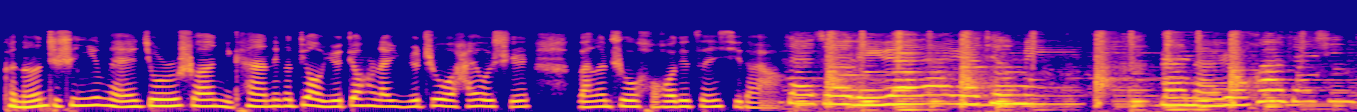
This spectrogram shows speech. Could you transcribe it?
可能只是因为，就是说，你看那个钓鱼钓上来鱼之后，还有谁完了之后好好的珍惜的呀？在嘴里越来越甜蜜，慢慢融化在心。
